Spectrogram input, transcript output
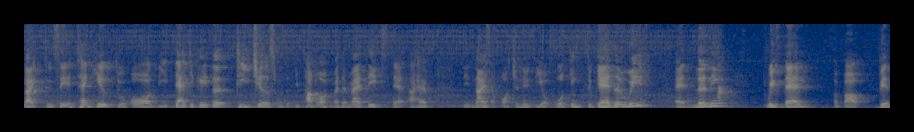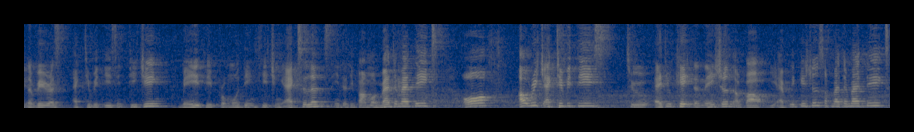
like to say thank you to all the dedicated teachers from the Department of Mathematics that I have the nice opportunity of working together with and learning with them about the various activities in teaching, may it be promoting teaching excellence in the Department of Mathematics, or outreach activities to educate the nation about the applications of mathematics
